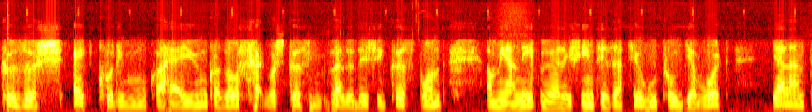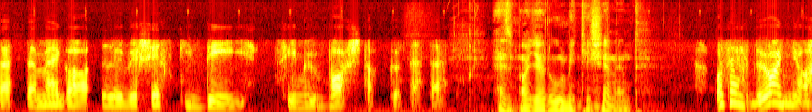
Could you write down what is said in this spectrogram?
közös egykori munkahelyünk, az Országos Közművelődési Központ, ami a Népművelési Intézet jogutódja volt, jelentette meg a Lövéseszki Déj című vastag kötetet. Ez magyarul mit is jelent? Az erdő anyja.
